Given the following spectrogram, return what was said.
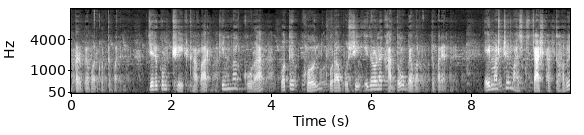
আপনারা ব্যবহার করতে পারেন। যেরকম ফিট খাবার কিংবা কোড়া, অতএব খোল, কোড়া, বসি এই ধরনের খাদ্যও ব্যবহার করতে পারেন। এই মাছটি মাছ চাষ করতে হবে।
